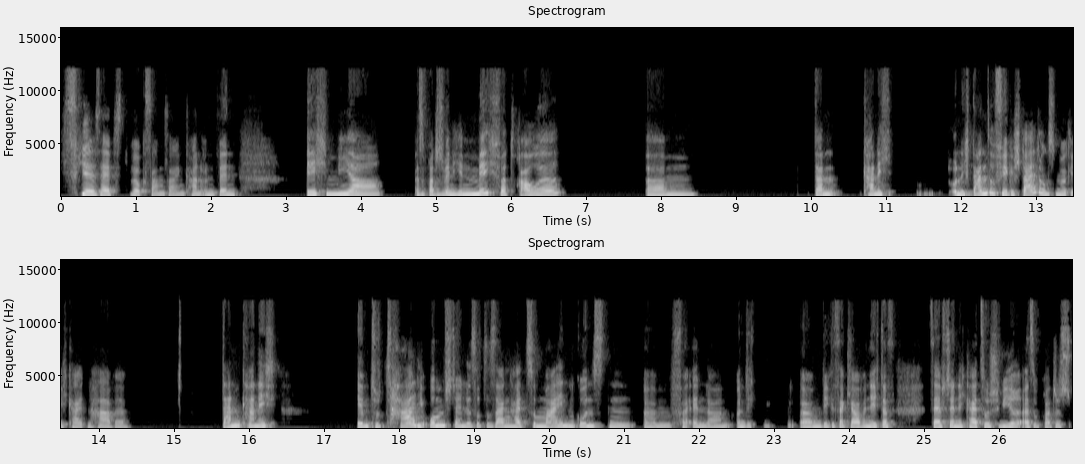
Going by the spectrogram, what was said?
viel selbstwirksam sein kann. Und wenn ich mir, also praktisch, wenn ich in mich vertraue, ähm, dann kann ich, und ich dann so viel Gestaltungsmöglichkeiten habe, dann kann ich eben total die Umstände sozusagen halt zu meinen Gunsten ähm, verändern. Und ich, ähm, wie gesagt, glaube nicht, dass Selbstständigkeit so schwierig, also praktisch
